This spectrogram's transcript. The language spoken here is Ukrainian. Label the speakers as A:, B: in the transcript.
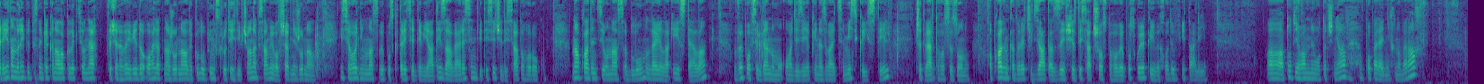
A: Привіт, дорогі підписники каналу Колекціонер. Це черговий відеоогляд на журнали Клуб Вінкс крутих дівчонок, самий волшебний журнал. І сьогодні у нас випуск 39 за вересень 2010 року. На обкладинці у нас Блум, Лейла і Стела в повсякденному одязі, який називається Міський стиль четвертого сезону. Обкладинка, до речі, взята з 66-го випуску, який виходив в Італії. А, тут я вам не уточняв в попередніх номерах.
